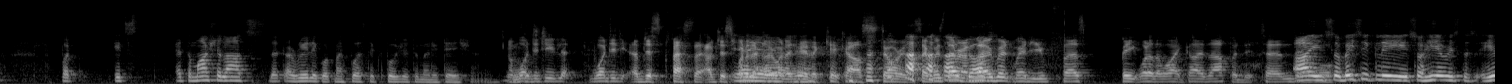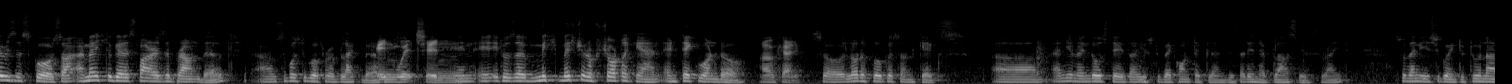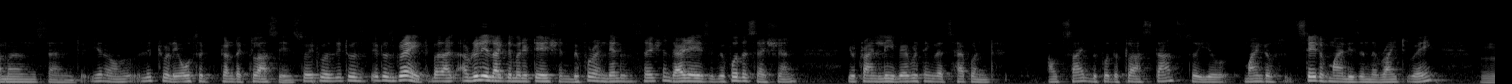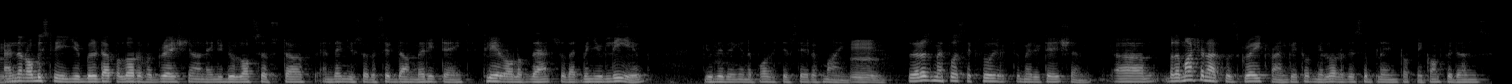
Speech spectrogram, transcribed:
But it's at the martial arts that I really got my first exposure to meditation. And what did you? What did you? I'm just fascinated. I'm just. Yeah, wanna, yeah, I want to yeah, hear the kick-ass story. So was there Oh, a gosh. moment when you first beat one of the white guys up and it turned? I or- so basically so here is the here is the score. So I managed to get as far as a brown belt. I was supposed to go for a black belt. in which in, In- it was a mix, mixture of Shotokan and Taekwondo. okay So a lot of focus on kicks. Um, and you know, in those days, I used to wear contact lenses. I didn't have glasses, right? So then I used to go into tournaments and you know, literally also conduct classes. So it was it was it was great. But I, I really like the meditation before and the end of the session. The idea is before the session, you try and leave everything that's happened outside before the class starts. So your mind of state of mind is in the right way. Mm. And then obviously you build up a lot of aggression and you do lots of stuff and then you sort of sit down, meditate, clear all of that so that when you leave, you're living in a positive state of mind. Mm. So that was my first exposure to meditation. Um, but the martial arts was great, frankly. It taught me a lot of discipline, taught me confidence.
